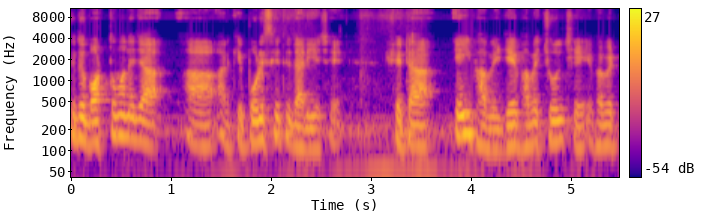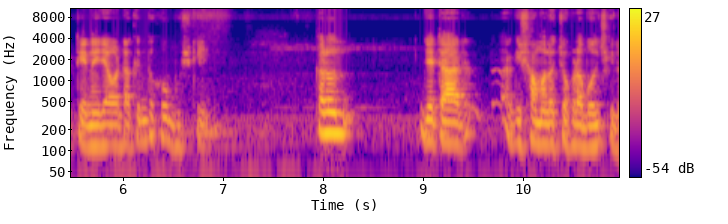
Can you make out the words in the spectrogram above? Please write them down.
কিন্তু বর্তমানে যা আর কি পরিস্থিতি দাঁড়িয়েছে, সেটা এইভাবে, যেভাবে চলছে, এভাবে টেনে যাওয়াটা কিন্তু খুব মুশকিল। কারণ যেটার আর কি সমালোচকরা বলছিল,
